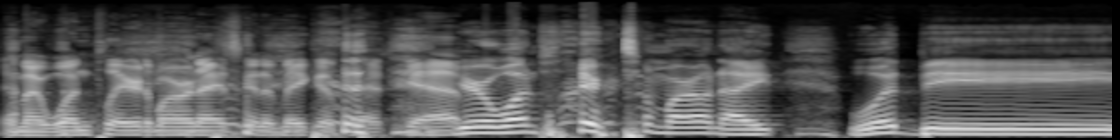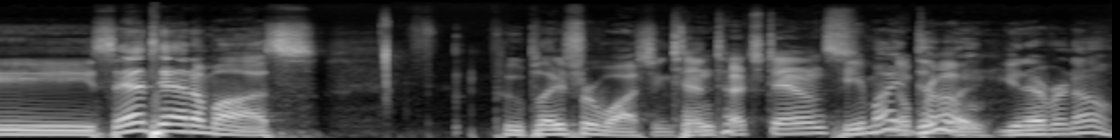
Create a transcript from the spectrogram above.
Am I one player tomorrow night is going to make up that gap? Your one player tomorrow night would be Santana Moss, who plays for Washington. Ten touchdowns. He might no do problem. it. You never know.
